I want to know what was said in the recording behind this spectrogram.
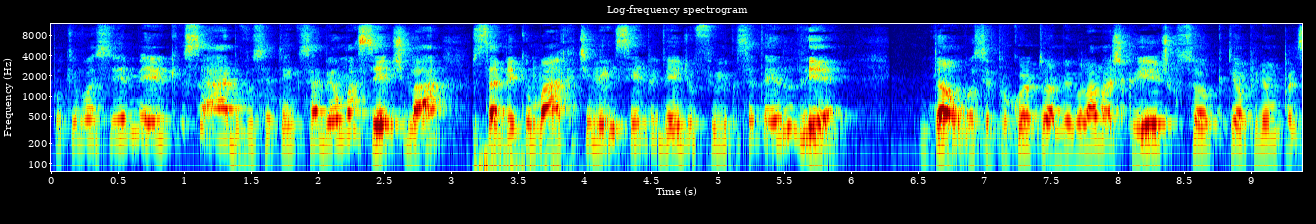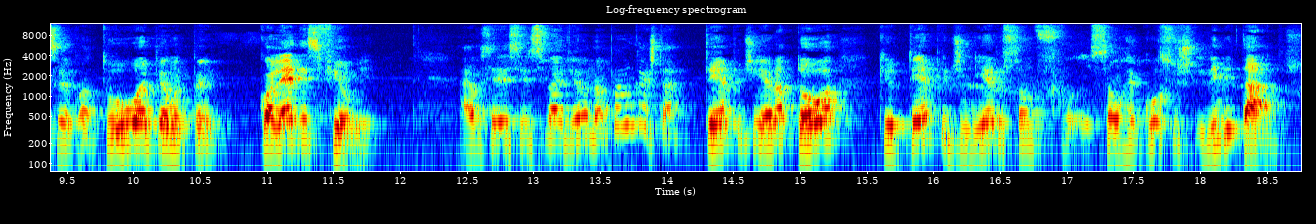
Porque você meio que sabe, você tem que saber o macete lá, saber que o marketing nem sempre vende o filme que você está indo ver. Então, você procura teu amigo lá mais crítico, seu, que tem uma opinião parecida com a tua, e pergunta, qual é desse filme? Aí você decide se vai ver ou não para não gastar tempo e dinheiro à toa, que o tempo e o dinheiro são, são recursos limitados.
